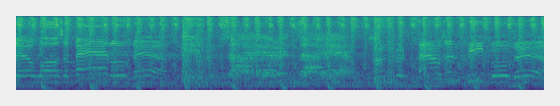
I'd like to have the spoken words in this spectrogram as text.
there was a battle there. In Zaire, in Zaire. Hundred thousand people there.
